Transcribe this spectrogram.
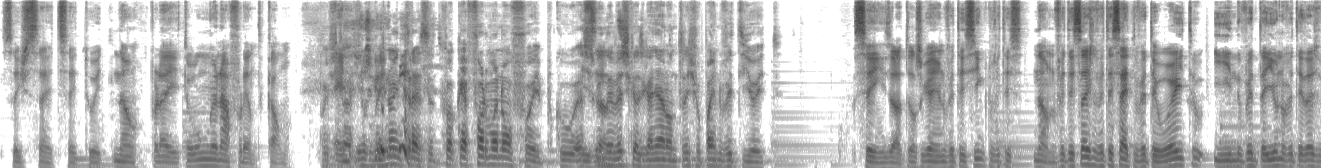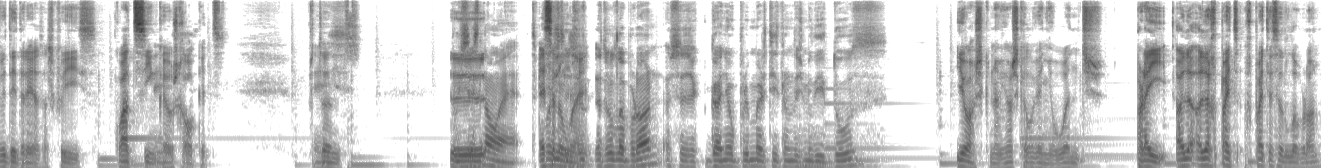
6, 7, 7, 8. Não, peraí, estou um ano à frente, calma. Pois É, eles mas não interessa, de qualquer forma não foi, porque a segunda Exato. vez que eles ganharam 3 foi para em 98. Sim, exato. Eles ganham 95, 96, não, 96, 97, 98 e 91, 92, 93. Acho que foi isso. 4, 5 é, os Rockets. Portanto, isso. Mas esse eh, não é. Depois essa não é. A do LeBron, ou seja, que ganhou o primeiro título em 2012. eu acho que não. Eu acho que ele ganhou antes. Espera aí, olha, olha repete, repete essa do LeBron.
